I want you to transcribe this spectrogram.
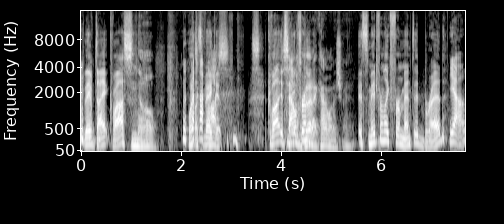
Do they have diet kvass? No. What's Let's make it. Kvass. It's Sounds made from, good. I kind of want to try it. It's made from like fermented bread. Yeah.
